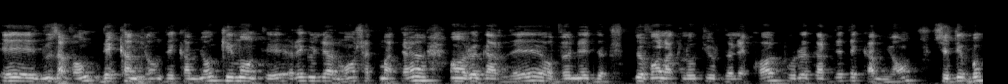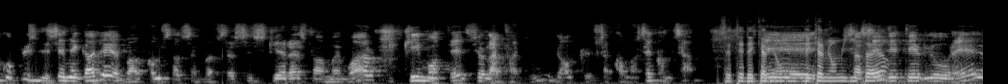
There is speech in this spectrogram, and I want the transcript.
Et nous avons des camions, des camions qui montaient régulièrement chaque matin. On regardait, on venait devant la clôture de l'école pour regarder des camions. C'était beaucoup plus des Sénégalais, ben, comme ça, c'est ce qui reste en mémoire, qui montaient sur l'Akfadou. Donc ça commençait comme ça. C'était des camions, des camions militaires. Ça s'est détérioré.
